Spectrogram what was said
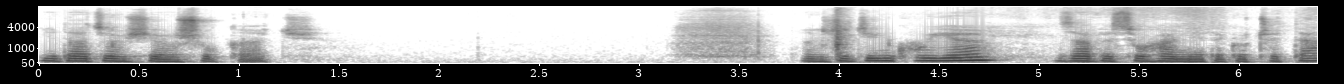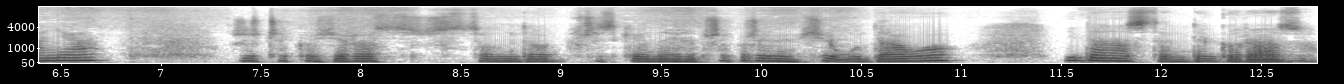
nie dadzą się oszukać. Także dziękuję za wysłuchanie tego czytania. Życzę koziorożcom do wszystkiego najlepszego, żeby im się udało i do następnego razu.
